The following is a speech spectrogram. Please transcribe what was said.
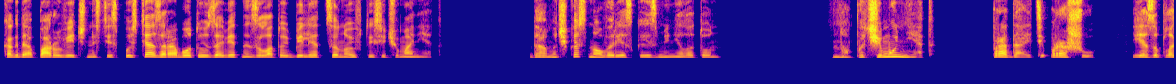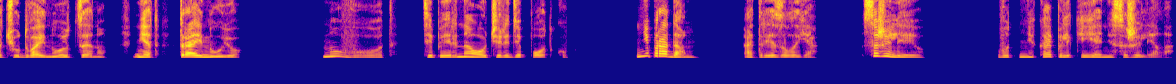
когда пару вечностей спустя заработаю заветный золотой билет ценой в тысячу монет». Дамочка снова резко изменила тон. «Но почему нет?» Продайте, прошу. Я заплачу двойную цену. Нет, тройную». «Ну вот, теперь на очереди подкуп». «Не продам», — отрезала я. «Сожалею». Вот ни капельки я не сожалела.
